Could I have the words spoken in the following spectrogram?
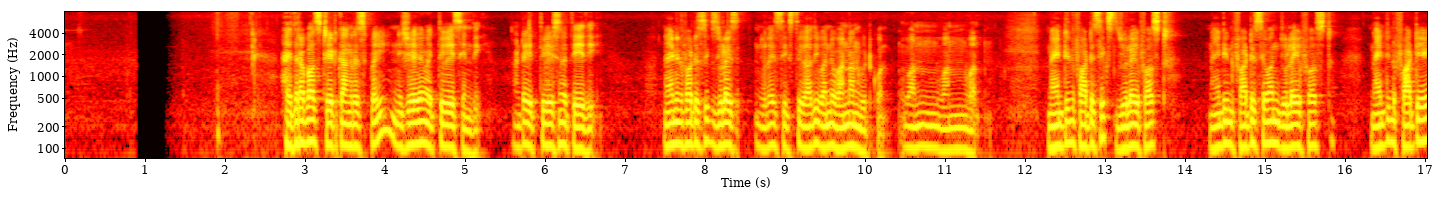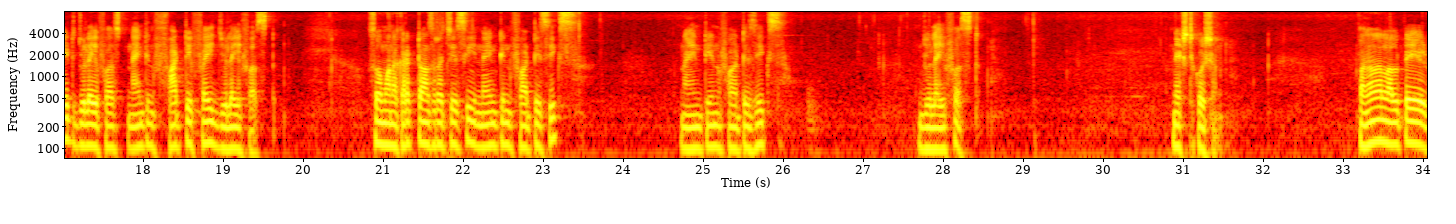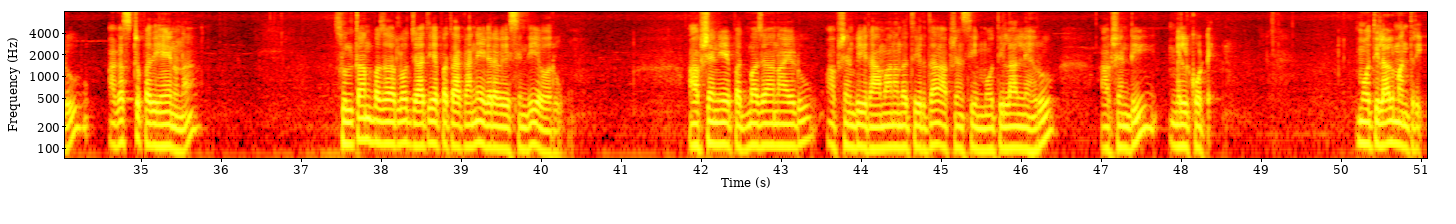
హైదరాబాద్ స్టేట్ కాంగ్రెస్పై నిషేధం ఎత్తివేసింది. అంటే ఎత్తివేసిన తేదీ. Nineteen forty six July July sixth కాదు ఇవన్నీ వన్ అని పెట్టుకోండి. One one one. Nineteen forty six July first nineteen forty seven July first nineteen forty eight July first nineteen forty five July first. So మన correct answer వచ్చేసి nineteen forty six nineteen forty six July first. Next question. పంతొమ్మిది వందల నలభై ఏడు August పదిహేనున సుల్తాన్ బజార్లో జాతీయ పతాకాన్ని ఎగరవేసింది ఎవరు? Option A Padmaja Naidu option B Ramananda Tirtha option C Motilal Nehru option D Melkote. Motilal మంత్రి.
